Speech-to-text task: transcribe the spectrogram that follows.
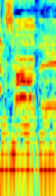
pensar de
